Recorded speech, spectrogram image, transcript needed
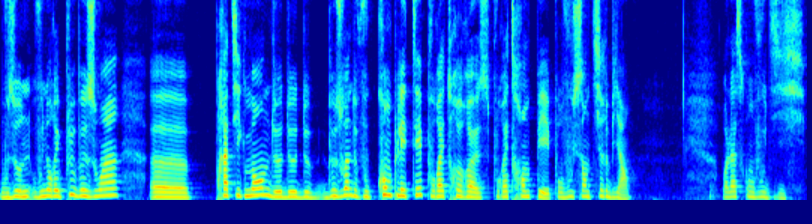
Vous, n'aurez plus besoin... Euh, pratiquement de, de, besoin de vous compléter pour être heureuse, pour être en paix, pour vous sentir bien. Voilà ce qu'on vous dit.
